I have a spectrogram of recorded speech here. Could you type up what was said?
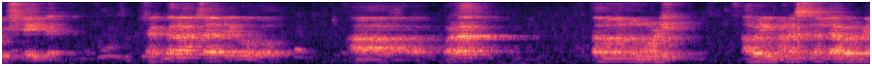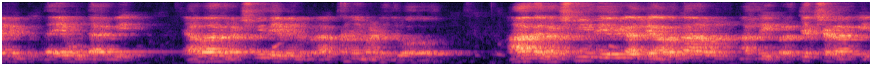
ವಿಷಯ ಇದೆ. ಶಂಕರಾಚಾರ್ಯರು ಆ ಬಡತನವನ್ನು ನೋಡಿ ಅವರಿಗೆ ಮನಸ್ಸಿನಲ್ಲಿ ಅವರ ಮೇಲೆ ದಯ ಉಂಟಾಗಿ ಯಾವಾಗ ಲಕ್ಷ್ಮೀ ದೇವಿಯನ್ನು ಪ್ರಾರ್ಥನೆ ಮಾಡಿದ್ರು ಆಗ ಲಕ್ಷ್ಮೀದೇವಿ ಅಲ್ಲಿ ಅವತಾರವನ್ನು, ಅಲ್ಲಿ ಪ್ರತ್ಯಕ್ಷರಾಗಿ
